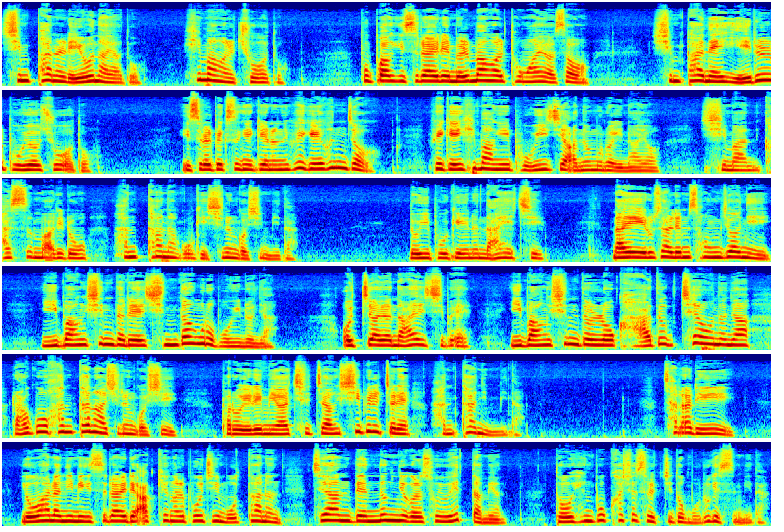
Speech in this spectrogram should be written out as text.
심판을 예언하여도 희망을 주어도 북방 이스라엘의 멸망을 통하여서 심판의 예를 보여주어도 이스라엘 백성에게는 회개의 흔적, 회개의 희망이 보이지 않음으로 인하여 심한 가슴앓이로 한탄하고 계시는 것입니다. 너희 보기에는 나의 집, 나의 예루살렘 성전이 이방 신들의 신당으로 보이느냐? 어찌하여 나의 집에 이방 신들로 가득 채우느냐라고 한탄하시는 것이 바로 예레미야 7장 11절의 한탄입니다. 차라리 여호와 하나님이 이스라엘의 악행을 보지 못하는 제한된 능력을 소유했다면 더 행복하셨을지도 모르겠습니다.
